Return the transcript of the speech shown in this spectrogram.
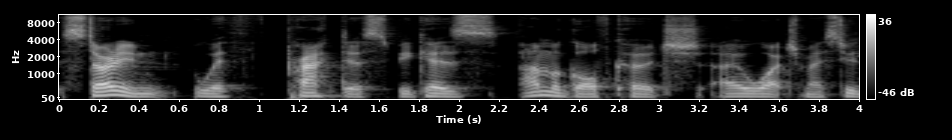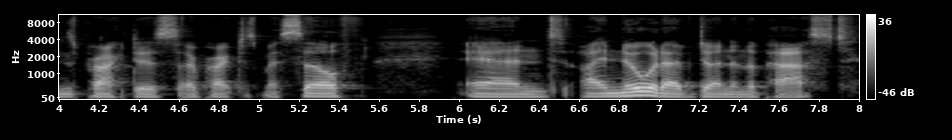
starting with practice, because I'm a golf coach, I watch my students practice, I practice myself, and I know what I've done in the past.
